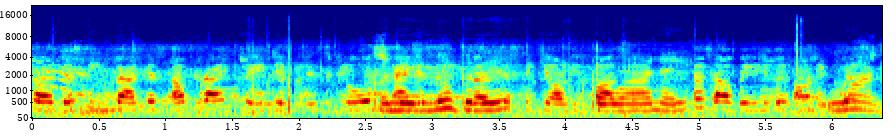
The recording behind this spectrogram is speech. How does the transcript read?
Ensure the seat back is upright, tray table is closed, And and the the seat belt is securely fastened. Eh? Is available on request.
